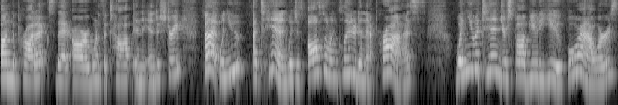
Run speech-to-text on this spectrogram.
on the products that are one of the top in the industry. But when you attend, which is also included in that price, when you attend your Spa Beauty U, four hours,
